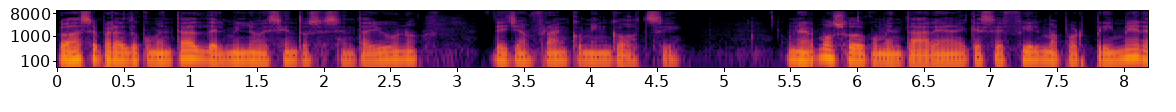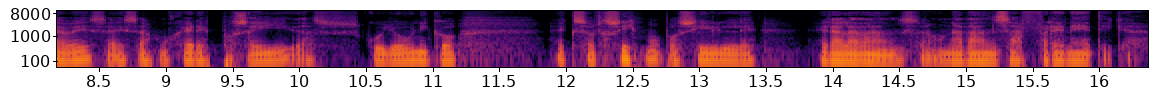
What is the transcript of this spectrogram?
Lo hace para el documental del 1961 de Gianfranco Mingozzi, un hermoso documental en el que se filma por primera vez a esas mujeres poseídas, cuyo único exorcismo posible era la danza, una danza frenética,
